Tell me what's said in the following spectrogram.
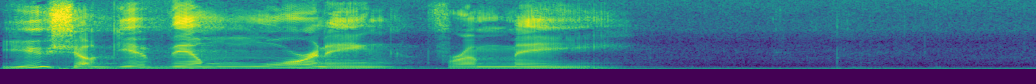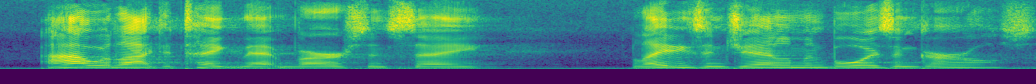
you shall give them warning from me. I would like to take that verse and say, ladies and gentlemen, boys and girls,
